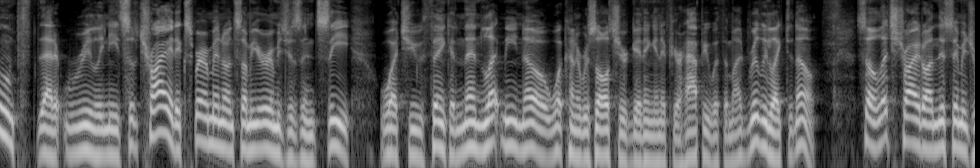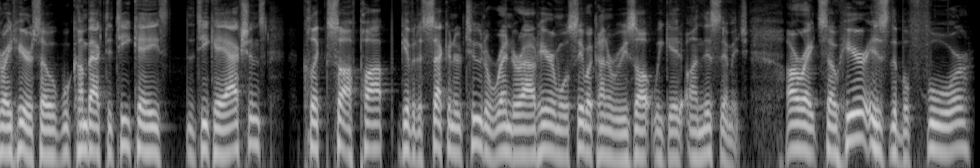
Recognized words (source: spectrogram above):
oomph that it really needs. So try it, experiment on some of your images and see what you think, and then let me know what kind of results you're getting and if you're happy with them. I'd really like to know. So let's try it on this image right here. So we'll come back to TK, the TK actions, click soft pop, give it a second or two to render out here, and we'll see what kind of result we get on this image. All right, so here is the before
